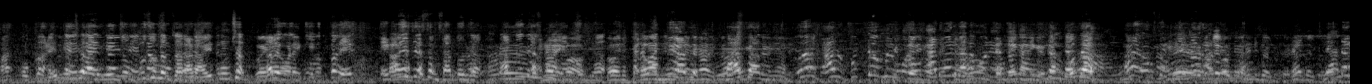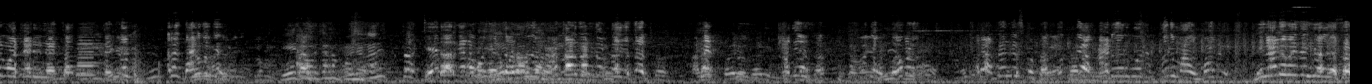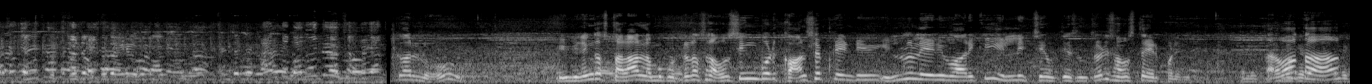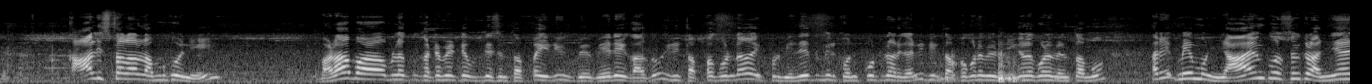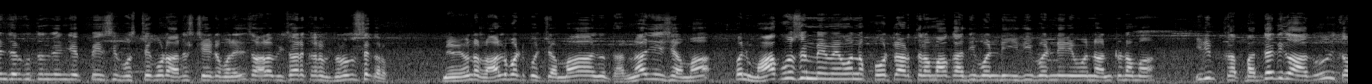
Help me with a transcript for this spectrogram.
ఆ, ఒకసారి టెండర్ మాట్లాడింది నేను సార్. టెండర్. అరే, దాని అధికారులు ఈ విధంగా స్థలాలు అమ్ముకుంటారు అసలు హౌసింగ్ బోర్డు కాన్సెప్ట్ ఏంటి? ఇల్లు లేని వారికి ఇల్లు ఇచ్చే ఉద్దేశంతో సంస్థ ఏర్పడింది. తర్వాత ఖాళీ స్థలాలు అమ్ముకొని బడా బాబులకు కట్టబెట్టే ఉద్దేశం తప్ప ఇది వేరే కాదు. ఇది తప్పకుండా ఇప్పుడు ఏదైతే మీరు కొనుక్కుంటున్నారు కానీ దీన్ని తప్పకుండా మేము లీగల్గా కూడా వెళ్తాము. అరే మేము న్యాయం కోసం ఇక్కడ అన్యాయం జరుగుతుంది అని చెప్పేసి వస్తే కూడా అరెస్ట్ చేయడం అనేది చాలా విచారకరం దురదృష్టకరం. మేమేమన్నా రాళ్ళు పట్టుకొచ్చామా? ధర్నా చేశామా? కానీ మా కోసం మేము మాకు అది ఇవ్వండి ఇది ఇవ్వండి ఏమన్నా అంటున్నామా? ఇది పద్ధతి కాదు. ఇక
